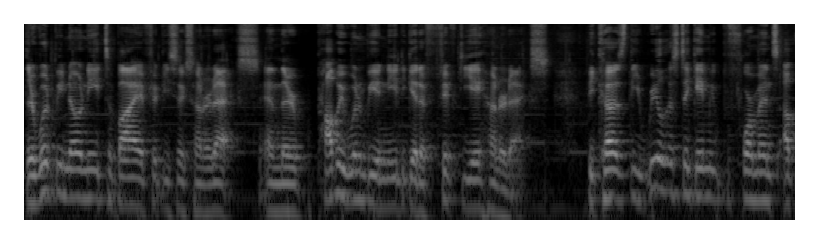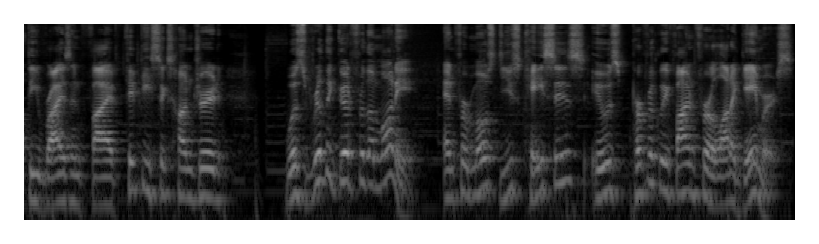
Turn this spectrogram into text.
there would be no need to buy a 5600X, and there probably wouldn't be a need to get a 5800X, because the realistic gaming performance of the Ryzen 5 5600 was really good for the money. And for most use cases, it was perfectly fine for a lot of gamers.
